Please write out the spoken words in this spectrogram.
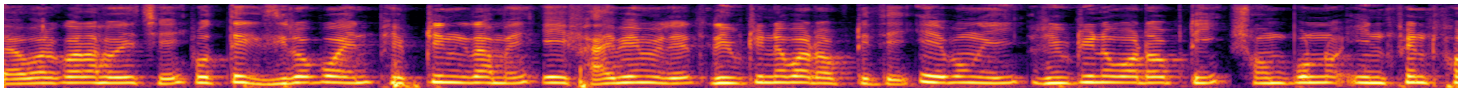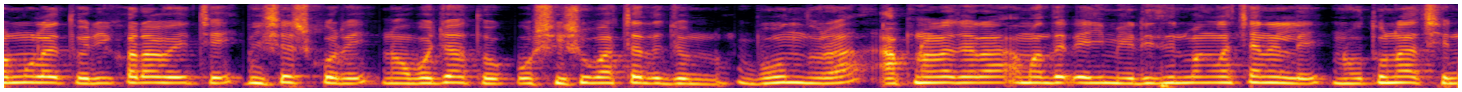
ব্যবহার করা হয়েছে, প্রত্যেক জিরো পয়েন্ট ফিফটিন গ্রামে এই ফাইভ এম এল এর রিউটিনোভা ড্রপটিতে এবং এই রিউটিনোভা ড্রপটি সম্পূর্ণ ইনফেন্ট ফর্মুলায় তৈরি করা হয়েছে, বিশেষ করে নবজাতক ও শিশু বাচ্চাদের জন্য। বন্ধুরা, আপনারা যারা আমাদের এই মেডিসিন বাংলা চ্যানেলে নতুন আছেন,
